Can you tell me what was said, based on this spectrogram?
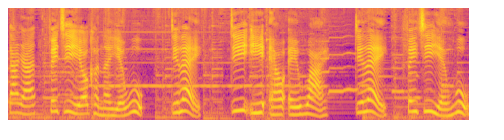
当然，飞机也有可能延误 （delay，d e l a y），delay，飞机延误。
